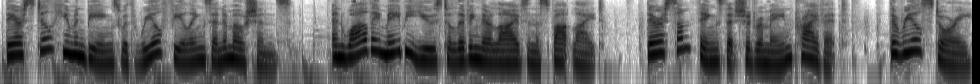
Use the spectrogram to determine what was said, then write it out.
they are still human beings with real feelings and emotions. And while they may be used to living their lives in the spotlight, there are some things that should remain private. The real story.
